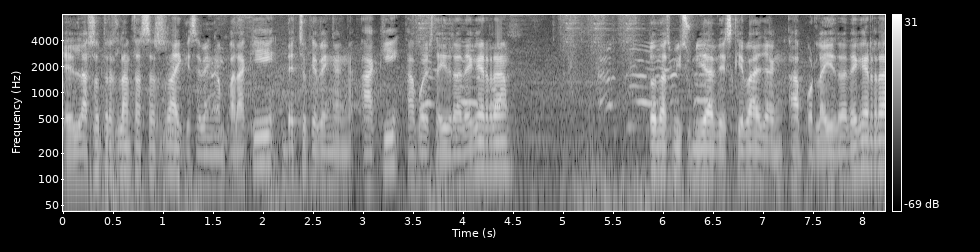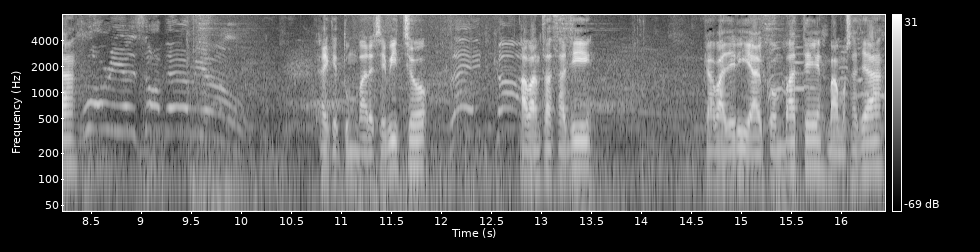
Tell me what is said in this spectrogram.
Eh, las otras lanzas Asrai que se vengan para aquí. De hecho, que vengan aquí a por esta hidra de guerra. Todas mis unidades que vayan a por la hidra de guerra. Hay que tumbar ese bicho. Avanzad allí. Caballería al combate. Vamos allá.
